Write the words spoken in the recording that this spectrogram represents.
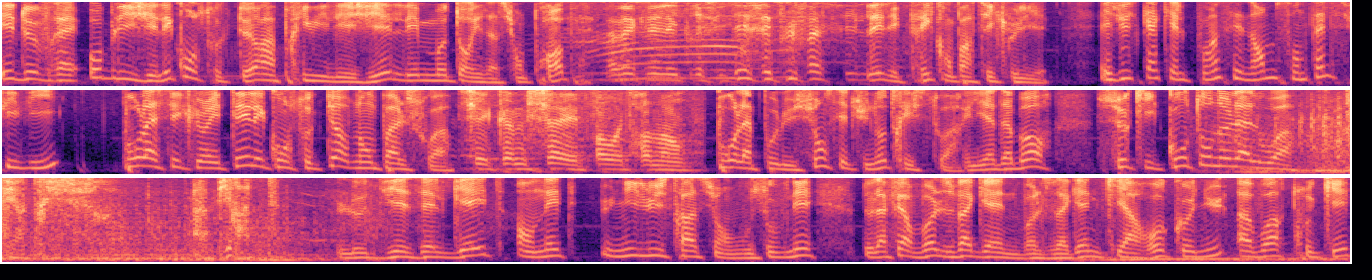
et devrait obliger les constructeurs à privilégier les motorisations propres, Avec l'électricité, c'est plus facile. l'électrique en particulier. Et jusqu'à quel point ces normes sont-elles suivies? Pour la sécurité, les constructeurs n'ont pas le choix. C'est comme ça et pas autrement. Pour la pollution, c'est une autre histoire. Il y a d'abord ceux qui contournent la loi. T'es un tricheur, un pirate. Le Dieselgate en est une illustration. Vous vous souvenez de l'affaire Volkswagen? Volkswagen qui a reconnu avoir truqué,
